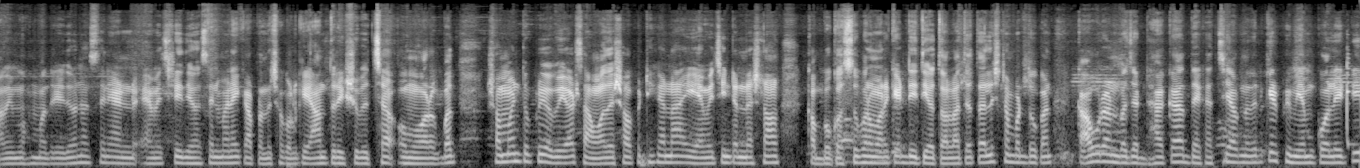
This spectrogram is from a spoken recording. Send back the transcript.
আমি Mohammad Ridwan Hossain and M S Ridi Hossain Manik, আপনাদের সকলকে আন্তরিক শুভেচ্ছা ও মোবারকবাদ। সম্মানিত প্রিয় ভিউয়ার্স আমাদের শপের ঠিকানা এএমএচ ইন্টারন্যাশনাল কাব্যকর সুপার মার্কেট দ্বিতীয় তলা তেতাল্লিশ নম্বর দোকান, কাউরান বাজার, ঢাকা। দেখাচ্ছি আপনাদেরকে প্রিমিয়াম কোয়ালিটি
